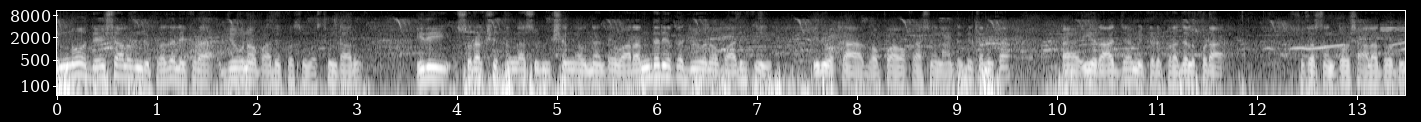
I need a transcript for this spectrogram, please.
ఎన్నో దేశాల నుండి ప్రజలు ఇక్కడ జీవనోపాధి కోసం వస్తుంటారు. ఇది సురక్షితంగా సుభిక్షంగా ఉందంటే వారందరి యొక్క జీవనోపాధికి ఇది ఒక గొప్ప అవకాశం లాంటిది. కనుక ఈ రాజ్యం ఇక్కడ ప్రజలు కూడా సుఖ సంతోషాలతోటి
